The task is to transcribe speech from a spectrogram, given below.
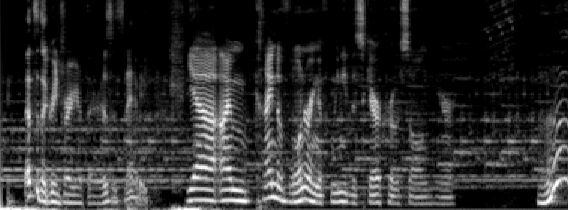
That's what the green fairy up there is. It's Nabby. Yeah, I'm kind of wondering if we need the Scarecrow song here. Huh?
